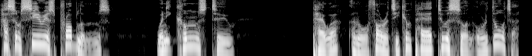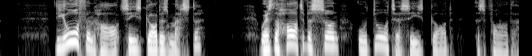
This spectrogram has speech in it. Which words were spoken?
has some serious problems when it comes to power and authority compared to a son or a daughter. The orphan heart sees God as master, whereas the heart of a son or daughter sees God as father.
